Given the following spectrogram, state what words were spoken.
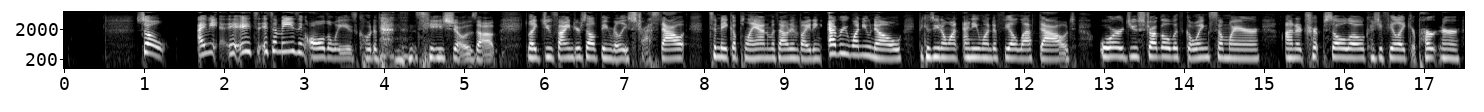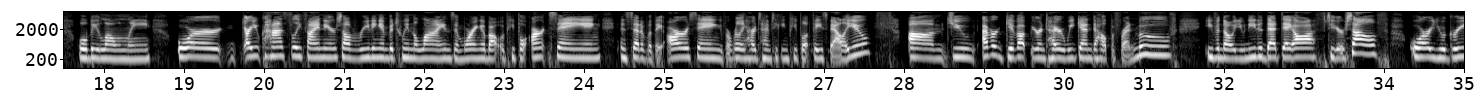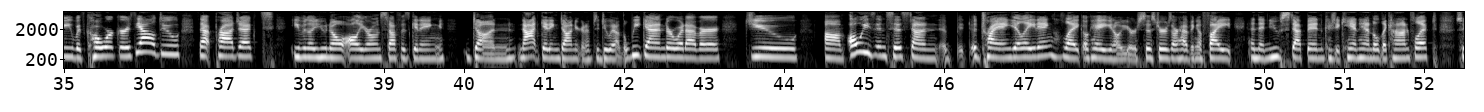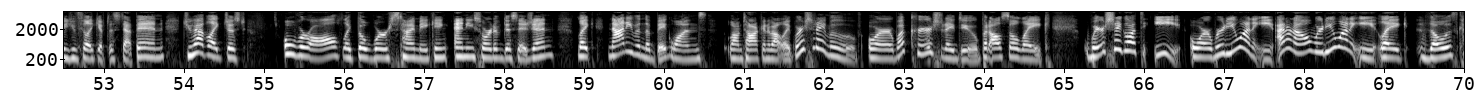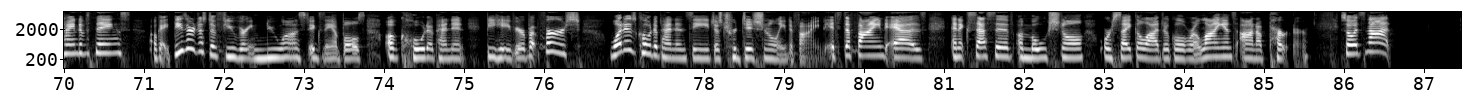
So, I mean, it's it's amazing all the ways codependency shows up. Like, do you find yourself being really stressed out to make a plan without inviting everyone you know because you don't want anyone to feel left out? Or do you struggle with going somewhere on a trip solo because you feel like your partner will be lonely? Or are you constantly finding yourself reading in between the lines and worrying about what people aren't saying instead of what they are saying? You have a really hard time taking people at face value. Um, do you ever give up your entire weekend to help a friend move, even though you needed that day off to yourself? Or you agree with coworkers, yeah, I'll do that project, even though you know all your own stuff is getting done, not getting done. You're going to have to do it on the weekend or whatever. Do you um, always insist on uh, triangulating like okay you know your sisters are having a fight and then you step in because you can't handle the conflict so you feel like you have to step in. Do you have like just overall like the worst time making any sort of decision? Like not even the big ones I'm talking about like where should I move or what career should I do, but also like where should I go out to eat or where do you want to eat? I don't know. Where do you want to eat? Like those kind of things. Okay, these are just a few very nuanced examples of codependent behavior. But first, what is codependency just traditionally defined? It's defined as an excessive emotional or psychological reliance on a partner. So it's not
